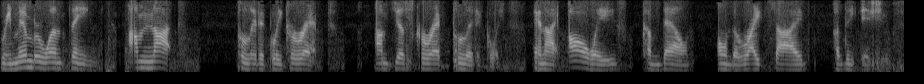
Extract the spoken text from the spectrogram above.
remember one thing. I'm not politically correct. I'm just correct politically. And I always come down on the right side of the issues.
